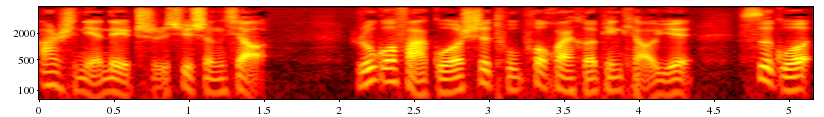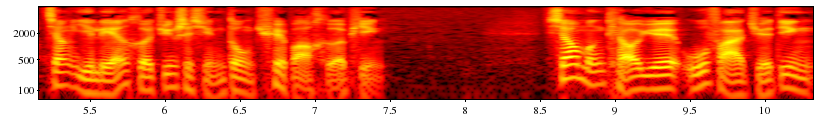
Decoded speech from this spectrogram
二十年内持续生效。如果法国试图破坏和平条约，四国将以联合军事行动确保和平。肖蒙条约无法决定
